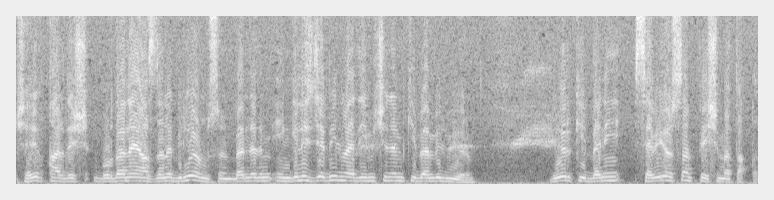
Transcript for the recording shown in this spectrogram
Şerif kardeş burada ne yazdığını biliyor musun? Ben dedim İngilizce bilmediğim için dedim ki ben bilmiyorum. Diyor ki beni seviyorsan peşime takıl.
